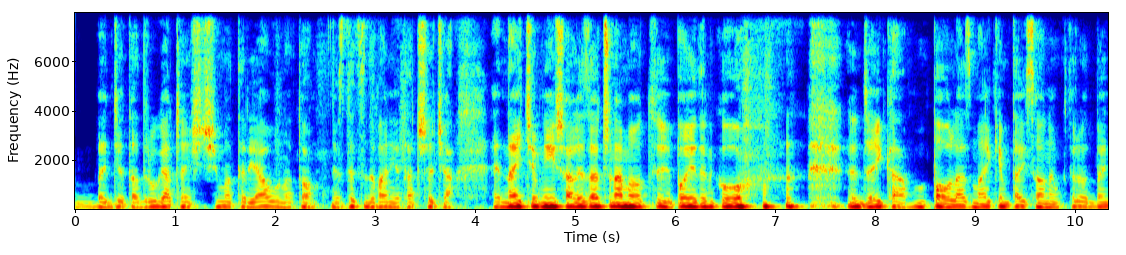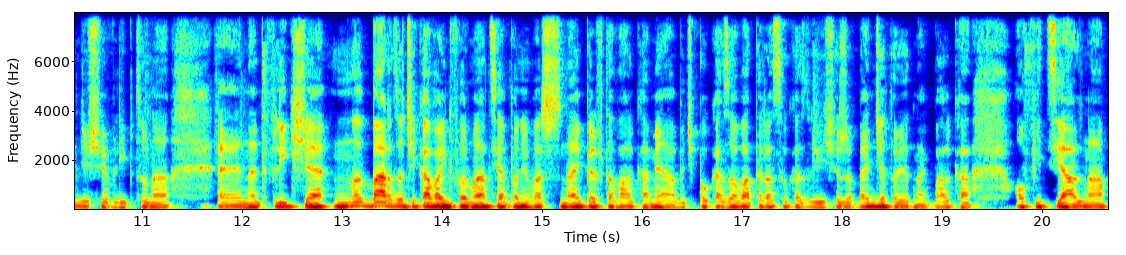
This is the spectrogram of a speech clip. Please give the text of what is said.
będzie ta druga część materiału, no to zdecydowanie ta trzecia e, najciemniejsza, ale zaczynamy od pojedynku Jake'a Paula z Mike'em Tysonem, który odbędzie się w lipcu na e, Netflixie. No bardzo ciekawa informacja, ponieważ najpierw ta walka miała być pokazowa, teraz okazuje się, że będzie to jednak walka oficjalna.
